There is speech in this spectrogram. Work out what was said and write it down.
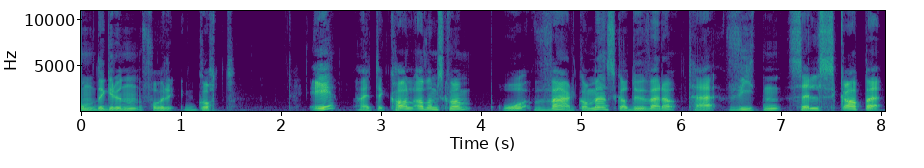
under grunnen for godt. Jeg heter Carl Adam Kvam, og velkommen skal du være til Vitenselskapet.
